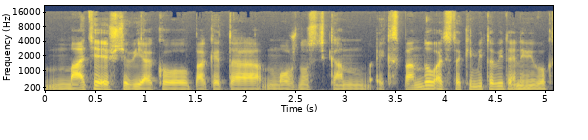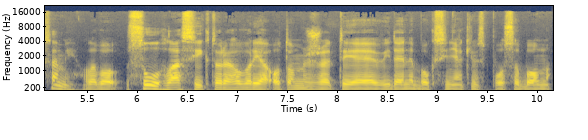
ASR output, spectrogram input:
máte ešte vy ako paketa možnosť kam expandovať s takýmito výdajnými boxami? Lebo sú hlasy, ktoré hovoria o tom, že tie výdajné boxy nejakým spôsobom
